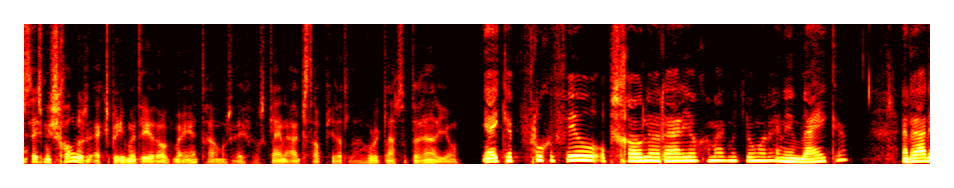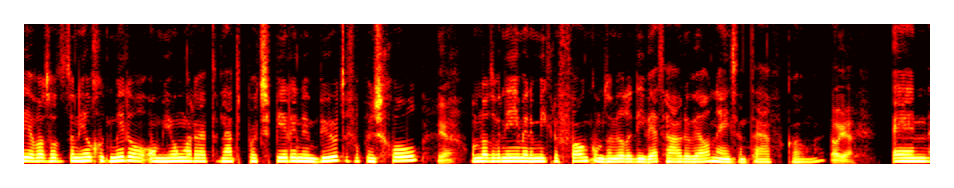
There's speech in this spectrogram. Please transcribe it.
Steeds meer scholen experimenteren er ook mee, hè? trouwens. Even als klein uitstapje, dat hoorde ik laatst op de radio. Ja, ik heb vroeger veel op scholen radio gemaakt met jongeren en in wijken. En radio was altijd een heel goed middel om jongeren te laten participeren in hun buurt of op hun school. Ja. Omdat wanneer je met een microfoon komt, dan wilde die wethouder wel ineens aan tafel komen. Oh ja. En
